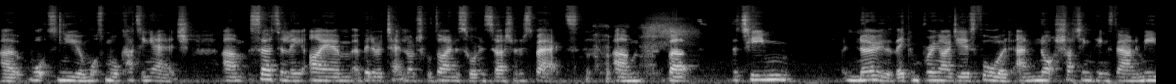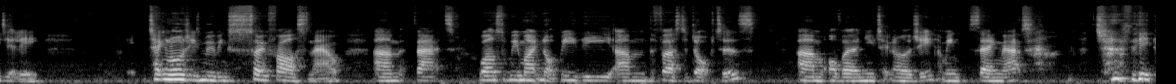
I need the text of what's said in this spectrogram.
uh, what's new and what's more cutting edge. Um, certainly i am a bit of a technological dinosaur in certain respects um, but the team know that they can bring ideas forward and not shutting things down immediately technology is moving so fast now um, that whilst we might not be the um, the first adopters um, of a new technology. I mean, saying that, the,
